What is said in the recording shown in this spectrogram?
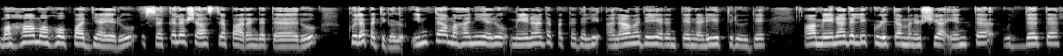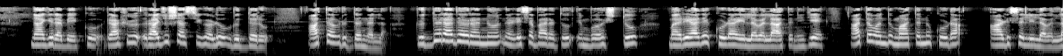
ಮಹಾಮಹೋಪಾಧ್ಯಾಯರು, ಸಕಲ ಶಾಸ್ತ್ರ ಪಾರಂಗತರು ಕುಲಪತಿಗಳು. ಇಂಥ ಮಹನೀಯರು ಮೇನಾದ ಪಕ್ಕದಲ್ಲಿ ಅನಾಮಧೇಯರಂತೆ ನಡೆಯುತ್ತಿರುವುದೇ ಆ ಮೇನಾದಲ್ಲಿ ಕುಳಿತ ಮನುಷ್ಯ ಎಂಥ ಉದ್ದತನಾಗಿರಬೇಕು? ರಾಜು ರಾಜುಶಾಸ್ತ್ರಿಗಳು ವೃದ್ಧರು. ಆತ ವೃದ್ಧನಲ್ಲ. ವೃದ್ಧರಾದವರನ್ನು ನಡೆಸಬಾರದು ಎಂಬುವಷ್ಟು ಮರ್ಯಾದೆ ಕೂಡ ಇಲ್ಲವಲ್ಲ ಆತನಿಗೆ. ಆತ ಒಂದು ಮಾತನ್ನು ಕೂಡ ಆಡಿಸಲಿಲ್ಲವಲ್ಲ.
